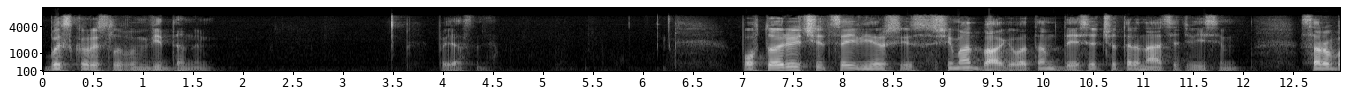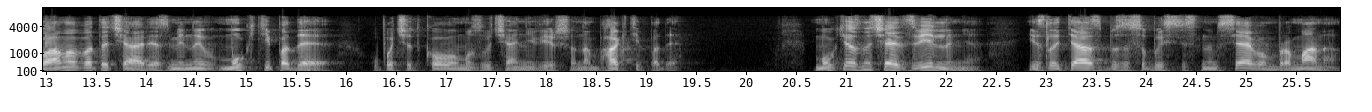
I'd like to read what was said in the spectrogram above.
безкорисливим відданим. Пояснення. Повторюючи цей вірш із Шимат Бхагаватам 10.14.8, Сарабама Батачаря змінив Мукті Паде у початковому звучанні вірша на Бхакті Паде. Мукті означає звільнення і злиття з безособистісним сяйвом Брамана.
